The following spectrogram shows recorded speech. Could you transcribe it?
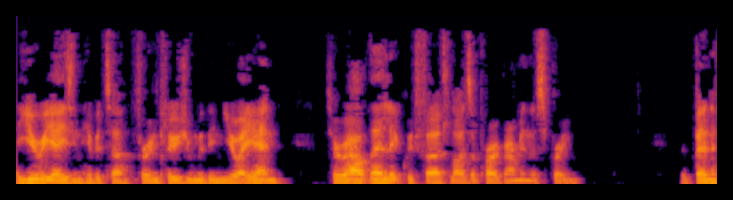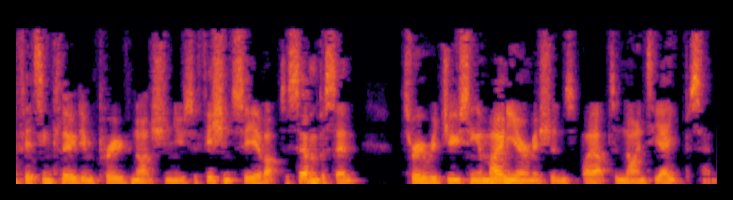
a urease inhibitor for inclusion within UAN, throughout their liquid fertilizer program in the spring. The benefits include improved nitrogen use efficiency of up to 7% through reducing ammonia emissions by up to 98%.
